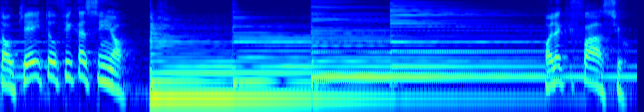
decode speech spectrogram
tá ok? Então fica assim, ó. Olha que fácil.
